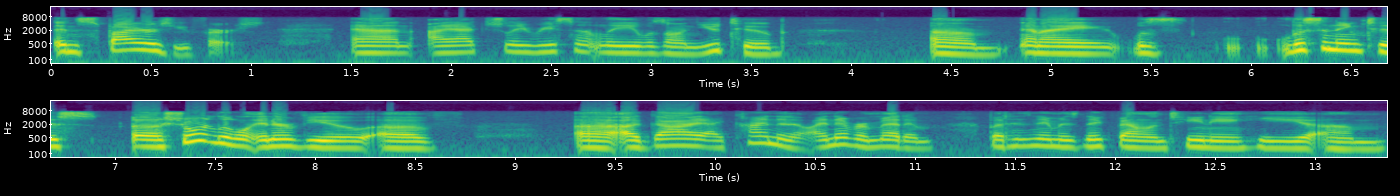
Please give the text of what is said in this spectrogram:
inspires you first. And I actually recently was on YouTube, um, and I was listening to a short little interview of uh, a guy I kind of know. I never met him, but his name is Nick Valentini. He um,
